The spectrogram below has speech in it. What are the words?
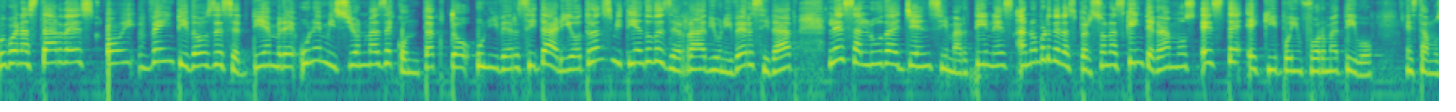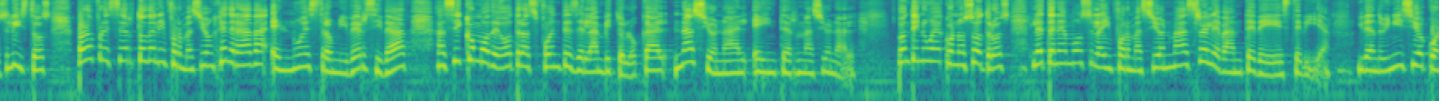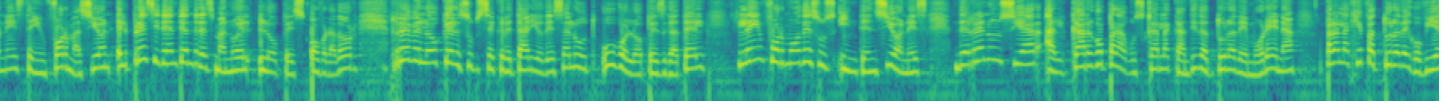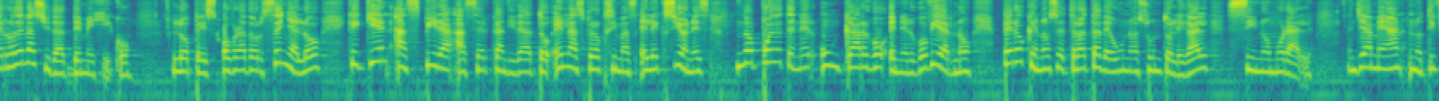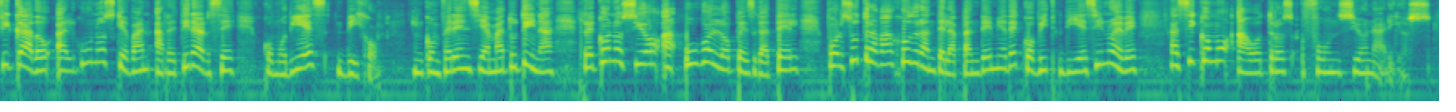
muy buenas tardes. Hoy 22 de septiembre, una emisión más de Contacto Universitario, transmitiendo desde Radio Universidad. Les saluda Jensi Martínez a nombre de las personas que integramos este equipo informativo. Estamos listos para ofrecer toda la información generada en nuestra universidad, así como de otras fuentes del ámbito local, nacional e internacional. Continúe con nosotros, le tenemos la información más relevante de este día. Y dando inicio con esta información, el presidente Andrés Manuel López Obrador reveló que el subsecretario de Salud, Hugo López Gatel, le informó de sus intenciones de renunciar al cargo para buscar la candidatura de Morena para la jefatura de gobierno de la Ciudad de México. López Obrador señaló que quien aspira a ser candidato en las próximas elecciones no puede tener un cargo en el gobierno, pero que no se trata de un asunto legal, sino moral. Ya me han notificado algunos que van a retirarse, como 10, dijo. En conferencia matutina, reconoció a Hugo López Gatel por su trabajo durante la pandemia de COVID-19, así como a otros funcionarios.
